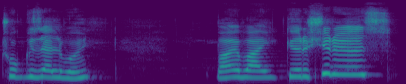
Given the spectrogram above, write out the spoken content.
Çok güzel bir oyun. Bay bay. Görüşürüz.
